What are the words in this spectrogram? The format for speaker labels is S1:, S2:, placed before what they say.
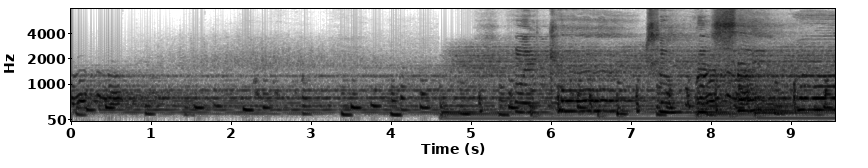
S1: We up to the same World.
